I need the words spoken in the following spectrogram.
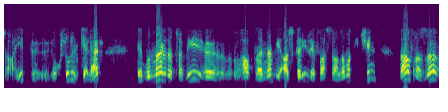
sahip yoksul ülkeler e bunlar da tabii e, halklarına bir asgari refah sağlamak için daha fazla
